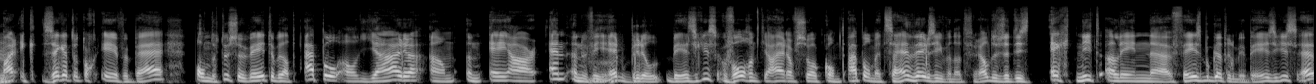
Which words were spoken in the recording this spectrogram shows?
Maar ik zeg het er toch even bij. Ondertussen weten we dat Apple al jaren aan een AR en een VR-bril bezig is. Volgend jaar of zo komt Apple met zijn versie van dat verhaal. Dus het is echt niet alleen eh, Facebook dat ermee bezig is. Hè.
